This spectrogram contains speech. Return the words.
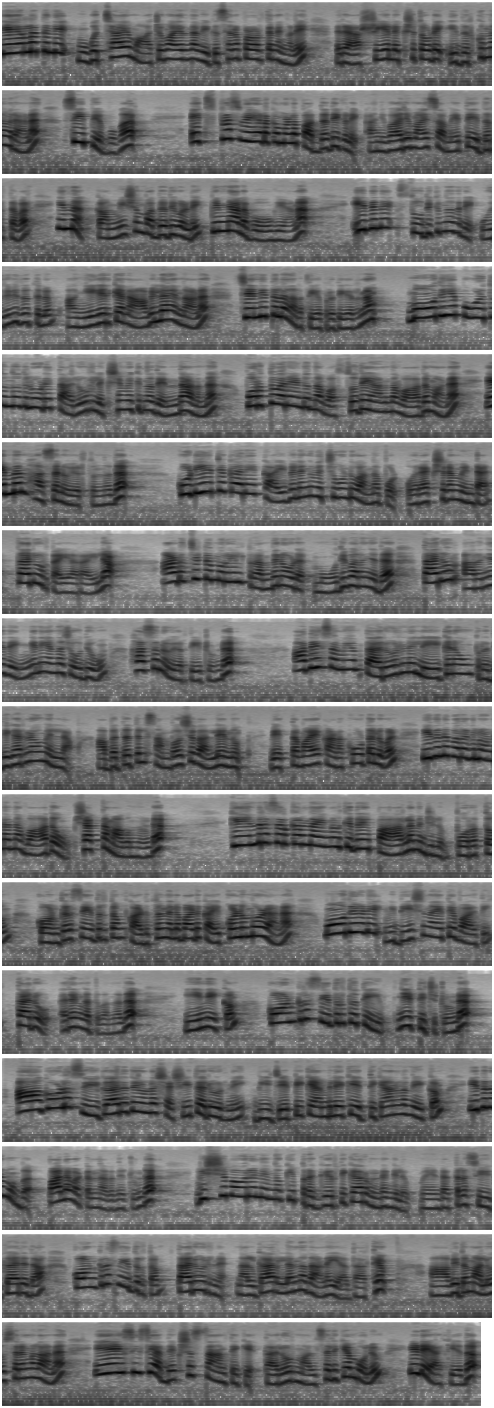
കേരളത്തിന്റെ മുഖച്ഛായ മാറ്റുമായിരുന്ന വികസന പ്രവർത്തനങ്ങളെ രാഷ്ട്രീയ ലക്ഷ്യത്തോടെ എതിർക്കുന്നവരാണ് സി പി എമ്മുകാർ. എക്സ്പ്രസ് വേ അടക്കമുള്ള പദ്ധതികളെ അനിവാര്യമായ സമയത്തെ എതിർത്തവർ ഇന്ന് കമ്മീഷൻ പദ്ധതികളുടെ പിന്നാലെ പോവുകയാണ്. ഇതിനെ സ്തുതിക്കുന്നതിനെ ഒരു വിധത്തിലും അംഗീകരിക്കാനാവില്ല എന്നാണ് ചെന്നിത്തല നടത്തിയ പ്രതികരണം. മോദിയെ പുകഴ്ത്തുന്നതിലൂടെ തരൂർ ലക്ഷ്യം വെക്കുന്നത് എന്താണെന്ന് പുറത്തു വരേണ്ടുന്ന വസ്തുതയാണെന്ന വാദമാണ് എം എം ഹസൻ ഉയർത്തുന്നത്. കുടിയേറ്റക്കാരെ കൈവിലങ്ങ് വെച്ചുകൊണ്ട് വന്നപ്പോൾ ഒരക്ഷരം മിണ്ടാൻ തരൂർ തയ്യാറായില്ല. അടച്ചിട്ട മുറിയിൽ ട്രംപിനോട് മോദി പറഞ്ഞത് തരൂർ അറിഞ്ഞത് എങ്ങനെയെന്ന ചോദ്യവും ഹസൻ ഉയർത്തിയിട്ടുണ്ട്. അതേസമയം തരൂരിന്റെ ലേഖനവും പ്രതികരണവുമെല്ലാം അബദ്ധത്തിൽ സംഭവിച്ചതല്ലെന്നും വ്യക്തമായ കണക്കുകൂട്ടലുകൾ ഇതിനു പിറകിലുണ്ടെന്ന വാദവും ശക്തമാകുന്നുണ്ട്. കേന്ദ്ര സർക്കാർ നയങ്ങൾക്കെതിരെ പാർലമെന്റിലും പുറത്തും കോൺഗ്രസ് നേതൃത്വം കടുത്ത നിലപാട് കൈക്കൊള്ളുമ്പോഴാണ് മോദിയുടെ വിദേശ നയത്തെ വാഴ്ത്തി തരൂർ രംഗത്ത് വന്നത്. ഈ നീക്കം കോൺഗ്രസ് നേതൃത്വത്തെയും ഞെട്ടിച്ചിട്ടുണ്ട്. ആഗോള സ്വീകാര്യതയുള്ള ശശി തരൂരിനെ ബി ജെ പി ക്യാമ്പിലേക്ക് എത്തിക്കാനുള്ള നീക്കം ഇതിനു മുമ്പ് പലവട്ടം നടന്നിട്ടുണ്ട്. വിശ്വപൗരൻ എന്നൊക്കെ പ്രകീർത്തിക്കാറുണ്ടെങ്കിലും വേണ്ടത്ര സ്വീകാര്യത കോൺഗ്രസ് നേതൃത്വം തരൂരിന് നൽകാറില്ലെന്നതാണ് യാഥാർത്ഥ്യം. ആവിധം അലോസരങ്ങളാണ് എ ഐ സി സി അധ്യക്ഷ സ്ഥാനത്തേക്ക് തരൂർ മത്സരിക്കാൻ പോലും ഇടയാക്കിയത്.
